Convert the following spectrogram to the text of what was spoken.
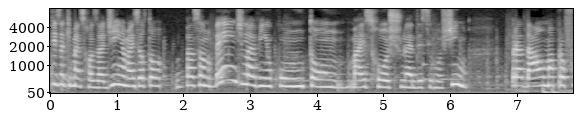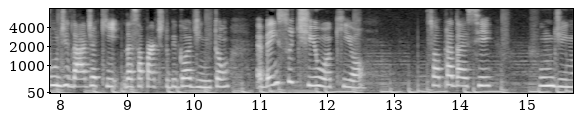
Eu fiz aqui mais rosadinha, mas eu tô passando bem de levinho com um tom mais roxo, né, desse roxinho, pra dar uma profundidade aqui dessa parte do bigodinho. Então, é bem sutil aqui, ó. Só pra dar esse fundinho.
